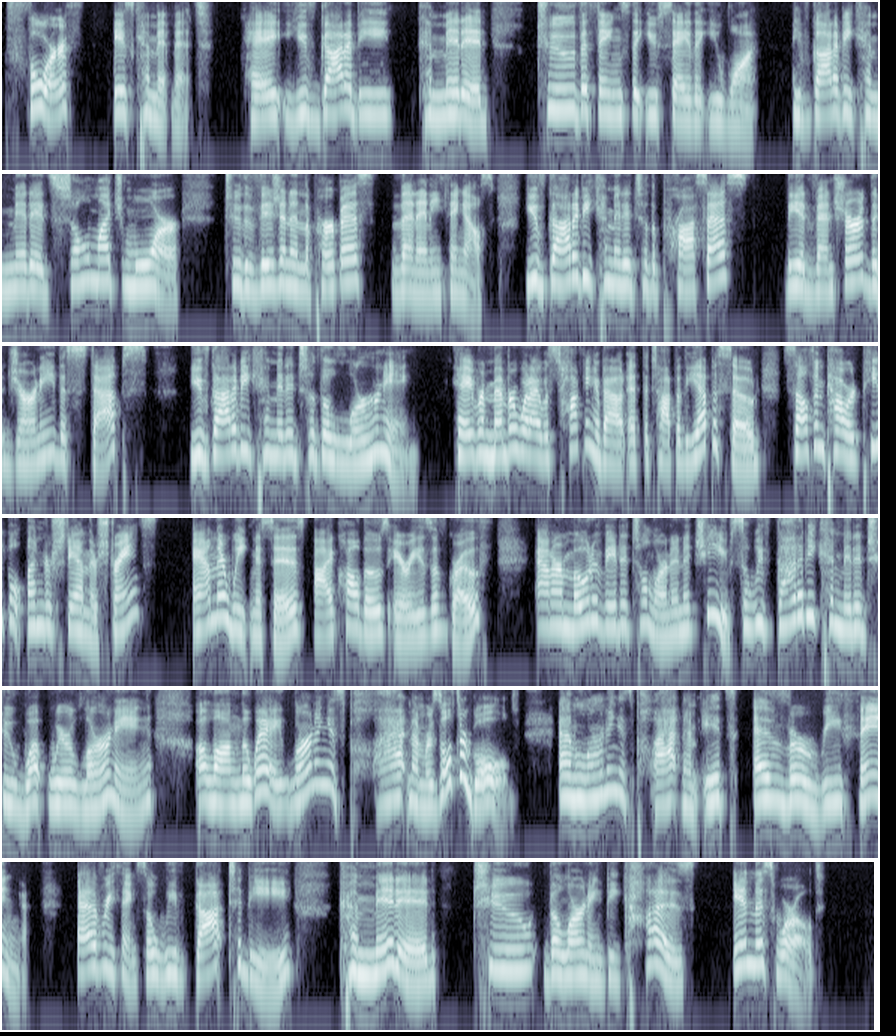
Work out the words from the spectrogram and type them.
fourth is commitment. Okay. You've got to be committed to the things that you say that you want. You've got to be committed so much more to the vision and the purpose than anything else. You've got to be committed to the process, the adventure, the journey, the steps. You've got to be committed to the learning. Okay. Remember what I was talking about at the top of the episode. Self empowered people understand their strengths and their weaknesses. I call those areas of growth and are motivated to learn and achieve. So we've got to be committed to what we're learning along the way. Learning is platinum, results are gold, and learning is platinum. It's everything, everything. So we've got to be committed to the learning because in this world,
